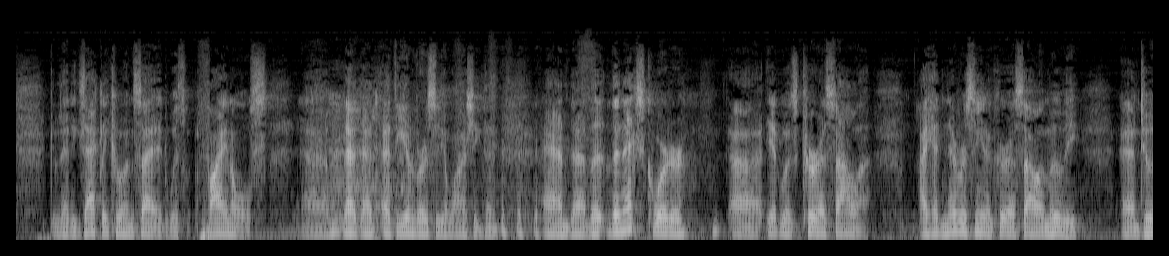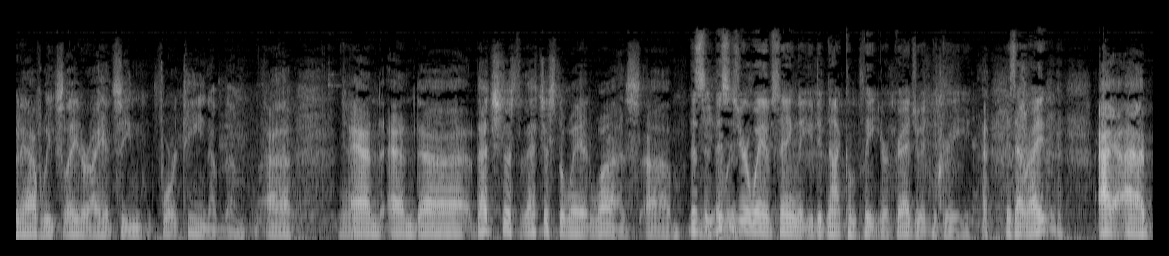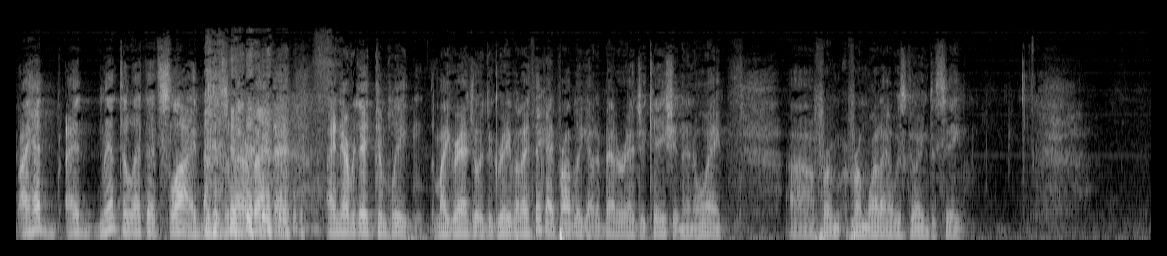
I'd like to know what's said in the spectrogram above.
that exactly coincided with finals. Uh, at, at, at, the University of Washington, and uh, the the next quarter, uh, it was Kurosawa. I had never seen a Kurosawa movie, and two and a half weeks later, I had seen 14 of them. Uh, yeah. And and uh, that's just that's just the way it was. Uh, this is this is your way of saying that you did not complete your graduate degree. is that right? I, I, I had I had meant to let that slide, but as a matter of fact, I, I never did complete my graduate degree. But I think I probably got a better education in a way uh, from from what I was going to see.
